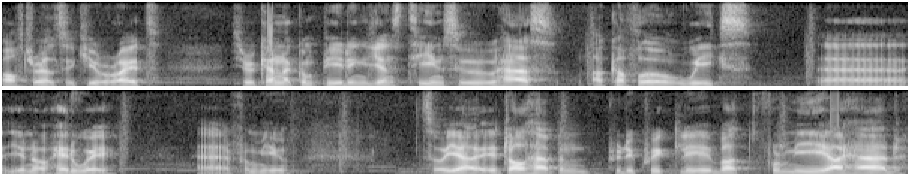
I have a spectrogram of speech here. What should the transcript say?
after LCQ, right? So you're kind of competing against teams who has a couple of weeks, uh, you know, headway uh, from you. So yeah, it all happened pretty quickly, but for me, I had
